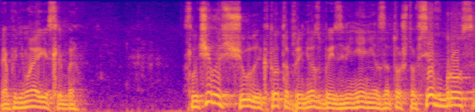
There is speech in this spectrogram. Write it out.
Я понимаю, если бы случилось чудо, и кто-то принес бы извинения за то, что все вбросы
